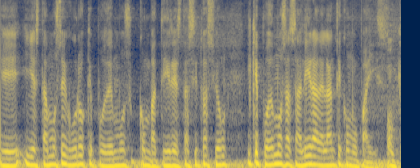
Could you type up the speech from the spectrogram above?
eh, y estamos seguros que podemos combatir esta situación y que podemos salir adelante como país. Ok,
